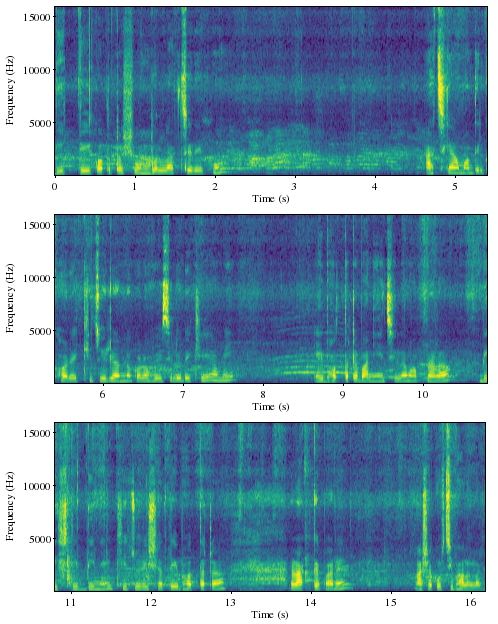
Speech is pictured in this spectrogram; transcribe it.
দেখতে কতটা সুন্দর লাগছে দেখুন। আজকে আমাদের ঘরে খিচুড়ি রান্না করা হয়েছিল দেখে আমি এই ভর্তাটা বানিয়েছিলাম। আপনারা বৃষ্টির দিনে খিচুড়ির সাথে ভর্তাটা রাখতে পারেন। আশা করছি ভালো লাগবে।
